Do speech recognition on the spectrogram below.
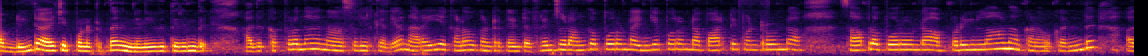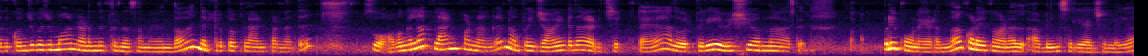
அப்படின்ட்டு அழைச்சிட்டு போன ட்ரிப் தான் எனக்கு நினைவு தெரிந்து. அதுக்கப்புறம் தான் நான் சொல்லியிருக்கேன் இல்லையா? நிறைய கனவு கண்டிருக்கேன்ட்டு ஃப்ரெண்ட்ஸோட அங்கே போகிறோம்டா இங்கே போகிறோம்டா பார்ட்டி பண்ணுறோம்டா சாப்பிட போகிறோம்டா அப்படின்லாம் நான் கனவு கண்டு அது கொஞ்சம் கொஞ்சமாக நடந்துட்டு இருந்த சமயம் தான் இந்த ட்ரிப்பை பிளான் பண்ணது. ஸோ அவங்கெல்லாம் பிளான் பண்ணாங்க. நான் போய் ஜாயிண்ட்டு தான் அடிச்சிட்டேன் அது ஒரு பெரிய விஷயம் தான் அது. அப்படி போன இடம் தான் கொடைக்கானல் அப்படின்னு சொல்லியாச்சு இல்லையா?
